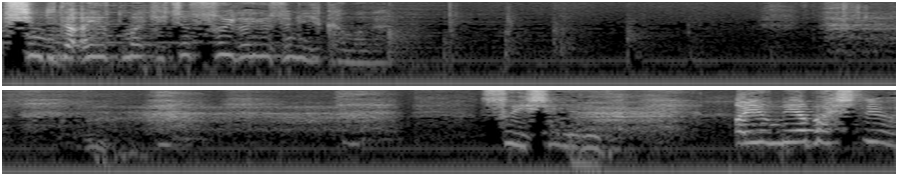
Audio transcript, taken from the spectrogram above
Şimdi de ayıltmak için suyla yüzünü yıkamalı. Su işe yaradı. Ayılmaya başlıyor.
